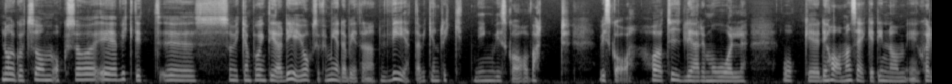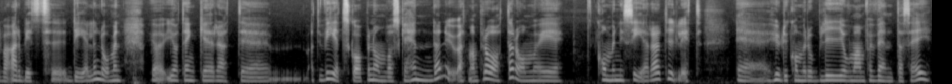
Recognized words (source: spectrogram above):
Något som också är viktigt eh, som vi kan poängtera det är ju också för medarbetarna att veta vilken riktning vi ska, vart vi ska. Ha tydligare mål och eh, det har man säkert inom eh, själva arbetsdelen då. Men jag, jag tänker att, eh, att vetskapen om vad ska hända nu, att man pratar om och är, kommunicerar tydligt eh, hur det kommer att bli och vad man förväntar sig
